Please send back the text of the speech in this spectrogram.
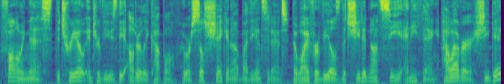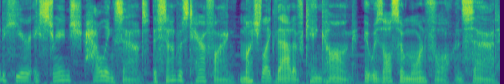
Following this, the trio interviews the elderly couple, who are still shaken up by the incident. The wife reveals that she did not see anything. However, she did hear a strange howling sound. The sound was terrifying, much like that of King Kong. It was also mournful and sad.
